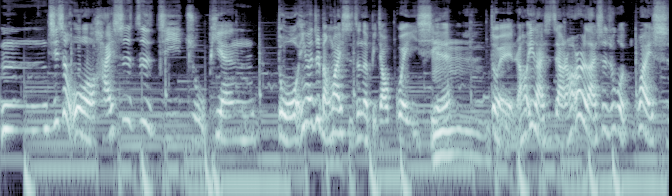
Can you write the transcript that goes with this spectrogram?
嗯，其实我还是自己煮偏多，因为日本外食真的比较贵一些。嗯。对，然后一来是这样，然后二来是如果外食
